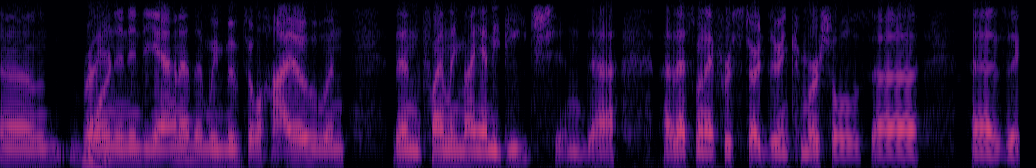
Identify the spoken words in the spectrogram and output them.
um, born Right. in Indiana. Then we moved to Ohio, and then finally Miami Beach, and uh, uh, that's when I first started doing commercials uh, as a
